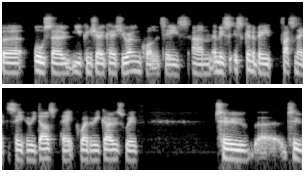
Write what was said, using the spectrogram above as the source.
but also you can showcase your own qualities. Um, I mean, it's, it's going to be fascinating to see who he does pick, whether he goes with to uh, to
